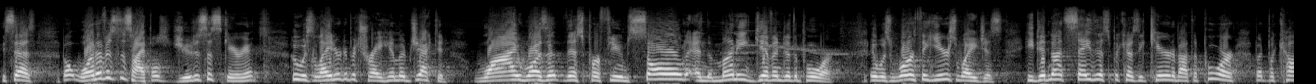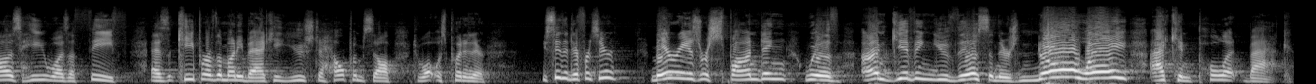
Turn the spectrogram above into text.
He says, But one of his disciples, Judas Iscariot, who was later to betray him, objected, Why wasn't this perfume sold and the money given to the poor? It was worth a year's wages. He did not say this because he cared about the poor, but because he was a thief. As the keeper of the money bag, he used to help himself to what was put in there. You see the difference here? Mary is responding with, I'm giving you this, and there's no way I can pull it back.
